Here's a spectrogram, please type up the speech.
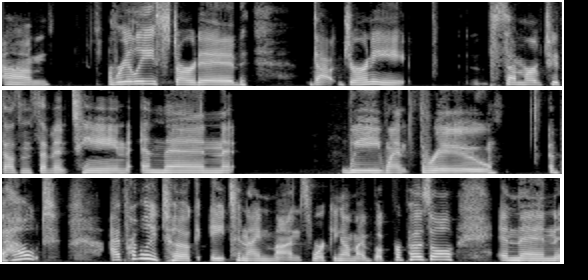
um, really started that journey summer of 2017. And then we went through about I probably took eight to nine months working on my book proposal. And then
